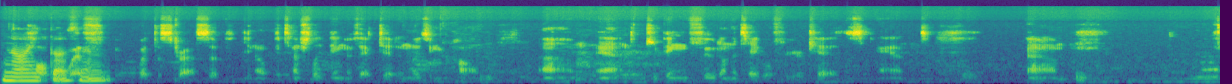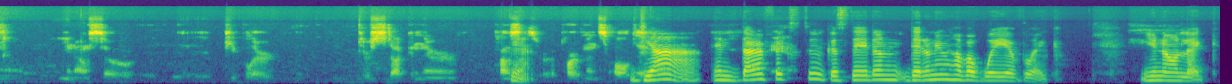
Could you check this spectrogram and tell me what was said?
No, it help with doesn't. with the stress of you know potentially being evicted and losing your home, um, and keeping food on the table for your kids, and um, you know, so people are they're stuck in their houses or apartments all day. Yeah, and that affects too because they don't they don't even have a way of like, you know, like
